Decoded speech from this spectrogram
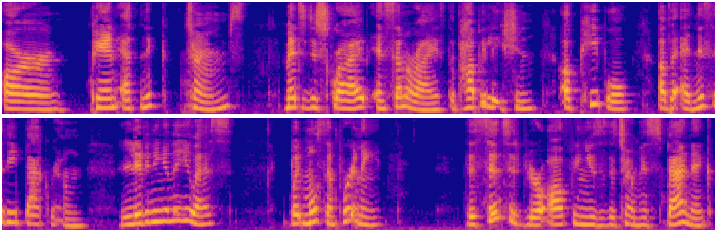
are pan ethnic terms meant to describe and summarize the population of people of the ethnicity background living in the US, but most importantly, the Census Bureau often uses the term Hispanic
